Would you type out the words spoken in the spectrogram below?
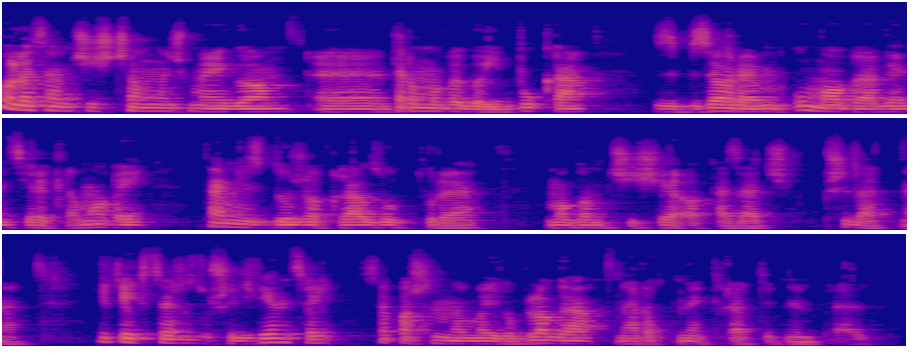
polecam Ci ściągnąć mojego e, darmowego e-booka z wzorem umowy agencji reklamowej. Tam jest dużo klauzul, które mogą Ci się okazać przydatne. Jeżeli chcesz usłyszeć więcej, zapraszam na mojego bloga narodnekreatywnym.pl.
